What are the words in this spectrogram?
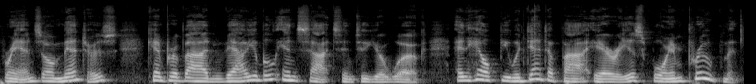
friends, or mentors can provide valuable insights into your work and help you identify areas for improvement.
